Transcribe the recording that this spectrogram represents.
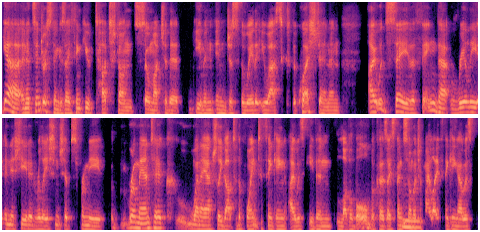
Yeah, and it's interesting because I think you touched on so much of it, even in just the way that you asked the question. And I would say the thing that really initiated relationships for me, romantic, when I actually got to the point to thinking I was even lovable, because I spent so mm. much of my life thinking I was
